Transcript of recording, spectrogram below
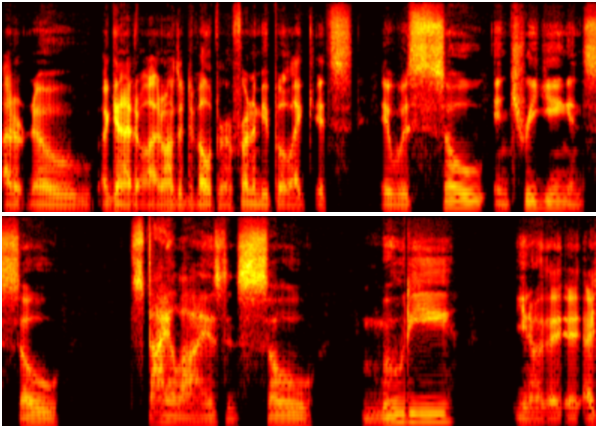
I don't know again I don't I don't have the developer in front of me, but like it's it was so intriguing and so stylized and so moody you know I, I,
